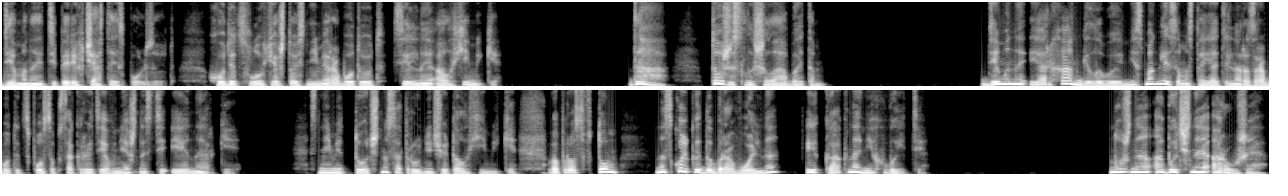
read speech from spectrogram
Демоны теперь их часто используют. Ходят слухи, что с ними работают сильные алхимики. Да, тоже слышала об этом. Демоны и архангелы бы не смогли самостоятельно разработать способ сокрытия внешности и энергии. С ними точно сотрудничают алхимики. Вопрос в том, насколько добровольно и как на них выйти. Нужно обычное оружие.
